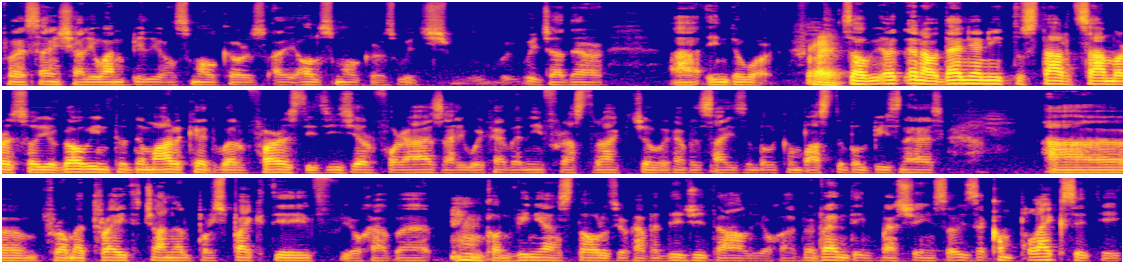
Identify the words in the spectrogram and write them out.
to essentially one billion smokers, uh, all smokers, which which are there uh, in the world. Right. So uh, you know, then you need to start somewhere. So you go into the market where first it's easier for us. I, we have an infrastructure, we have a sizable combustible business. Um, from a trade channel perspective, you have a convenience stores, you have a digital, you have a vending machine. So it's a complexity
